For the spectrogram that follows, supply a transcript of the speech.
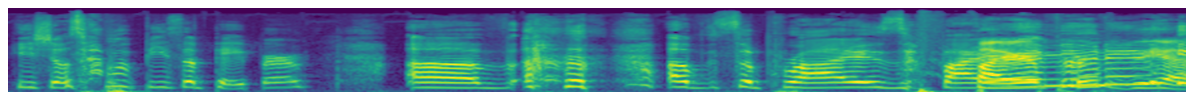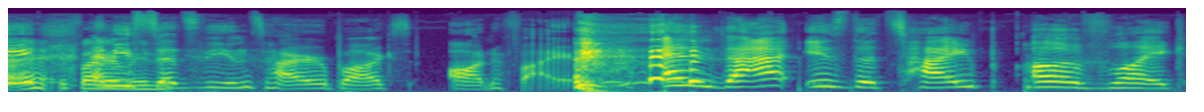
he shows up a piece of paper of of surprise fire Fireproof, immunity, yeah, fire and he immunity. sets the entire box on fire. and that is the type of like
